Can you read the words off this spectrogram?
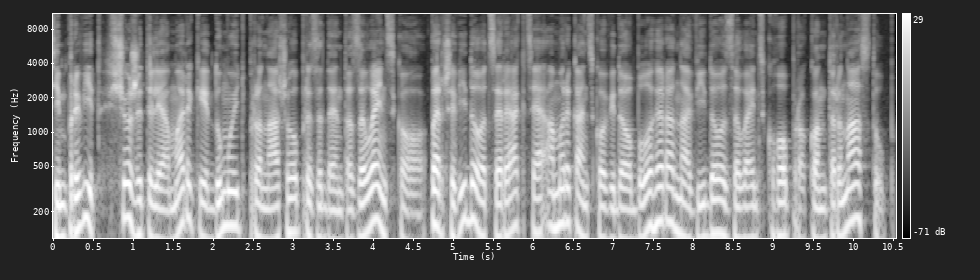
Всім привіт! Що жителі Америки думають про нашого президента Зеленського? Перше відео це реакція американського відеоблогера на відео Зеленського про контрнаступ.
